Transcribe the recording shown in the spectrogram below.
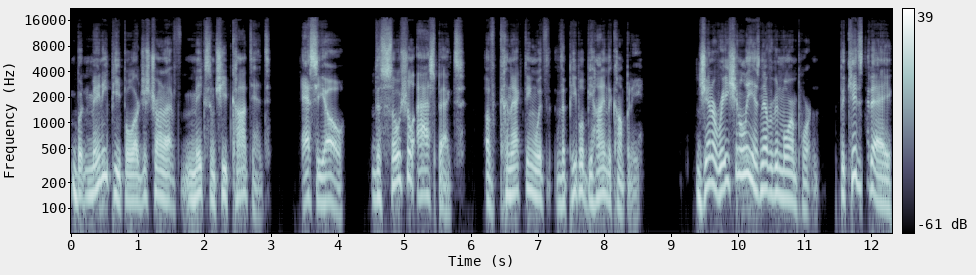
But many people are just trying to make some cheap content, SEO. The social aspect of connecting with the people behind the company generationally has never been more important. The kids today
